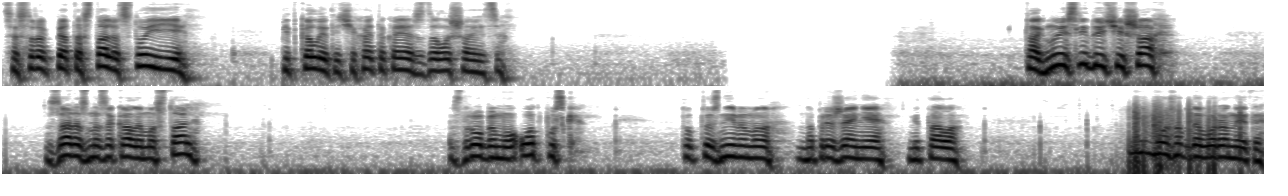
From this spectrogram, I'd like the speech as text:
це 45-та сталь, от стоїть її підкалити, чи хай така залишається. Так, ну і слідуючий шаг. Зараз ми закалимо сталь, зробимо отпуск, тобто знімемо напряження металу і можна буде воронити.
